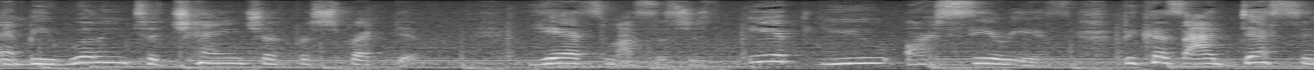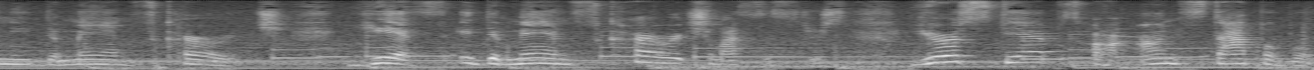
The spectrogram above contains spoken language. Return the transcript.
and be willing to change your perspective. Yes, my sisters, if you are serious, because our destiny demands courage. Yes, it demands courage, my sisters. Your steps are unstoppable.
